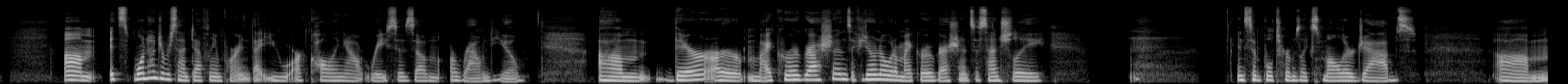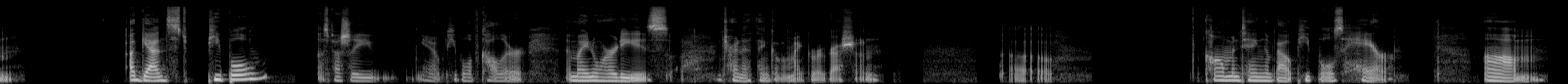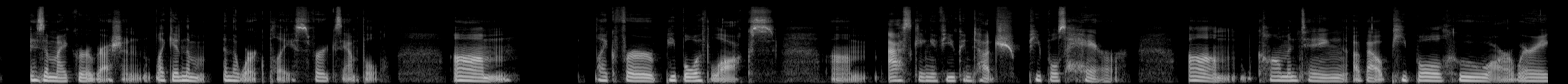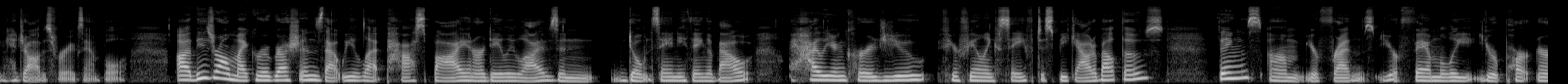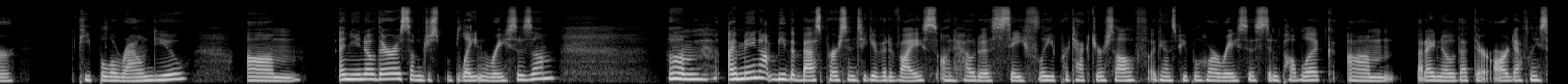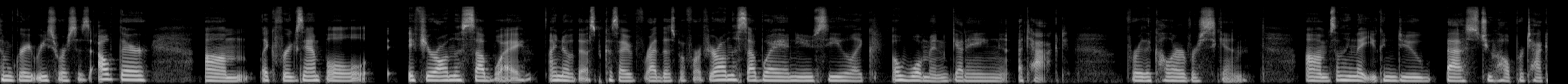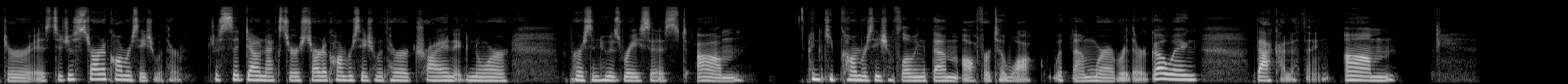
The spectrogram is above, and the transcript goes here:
Um, it's 100% definitely important that you are calling out racism around you. Um, there are microaggressions. If you don't know what a microaggression, it's essentially, in simple terms, like smaller jabs um, against people, especially you know people of color and minorities. I'm trying to think of a microaggression. Uh, commenting about people's hair um, is a microaggression, like in the in the workplace, for example. Um, like for people with locks, um, asking if you can touch people's hair, um, commenting about people who are wearing hijabs, for example. Uh, these are all microaggressions that we let pass by in our daily lives and don't say anything about. I highly encourage you, if you're feeling safe, to speak out about those things. Um, your friends, your family, your partner, people around you. Um, and you know, there is some just blatant racism. Um, I may not be the best person to give advice on how to safely protect yourself against people who are racist in public. Um, but I know that there are definitely some great resources out there. Um, like, for example, if you're on the subway, I know this because I've read this before. If you're on the subway and you see like a woman getting attacked for the color of her skin, um, something that you can do best to help protect her is to just start a conversation with her. Just sit down next to her, start a conversation with her, try and ignore the person who is racist. Um, and keep conversation flowing with them, offer to walk with them wherever they're going that kind of thing. Um,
